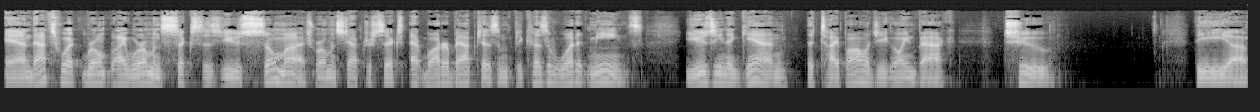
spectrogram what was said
And that's what Romans 6 is used so much, Romans chapter 6, at water baptism, because of what it means. Using again the typology going back to the, uh,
